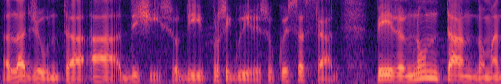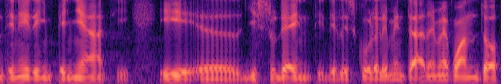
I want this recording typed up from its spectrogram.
la Giunta ha deciso di proseguire su questa strada per non tanto mantenere impegnati i, eh, gli studenti delle scuole elementari, ma quanto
